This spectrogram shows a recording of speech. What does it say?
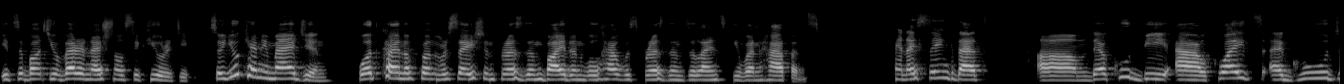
It's about your very national security. So you can imagine what kind of conversation President Biden will have with President Zelensky when happens. And I think that um, there could be uh, quite a good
